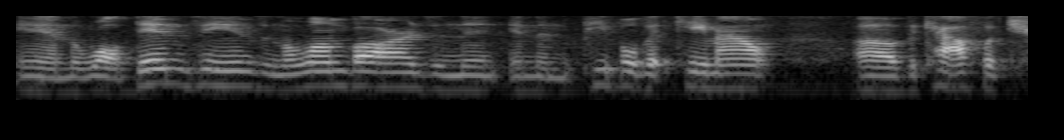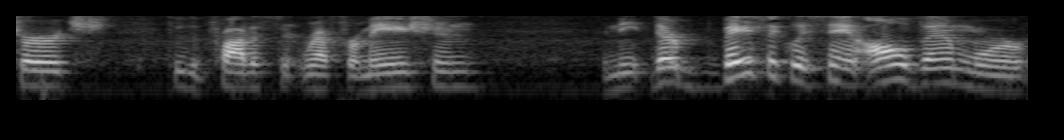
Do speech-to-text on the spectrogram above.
and the Waldensians and the Lombards, and then and then the people that came out of the Catholic Church through the Protestant Reformation. And the, they're basically saying all of them were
